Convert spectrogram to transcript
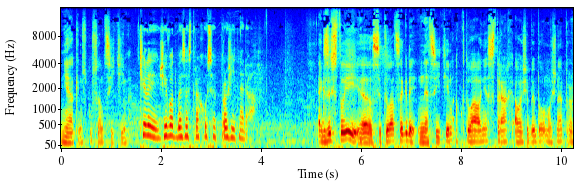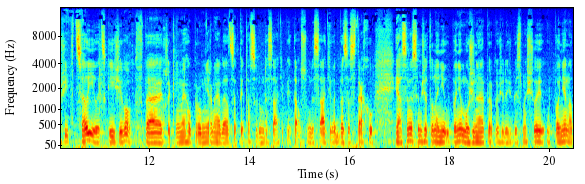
nějakým způsobem cítíme. Čili život bez strachu se prožít nedá. Existují eh, situace, kdy necítím aktuálně strach, ale že by bylo možné prožít celý lidský život v té, řekněme, jeho průměrné délce 75, 85 let bez strachu. Já si myslím, že to není úplně možné, protože když bychom šli úplně na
